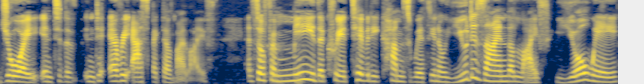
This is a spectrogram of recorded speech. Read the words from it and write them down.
joy into the into every aspect of my life. And so for mm-hmm. me, the creativity comes with, you know, you design the life your way,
